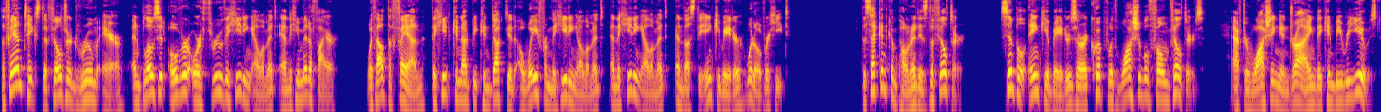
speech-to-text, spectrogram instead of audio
The fan takes the filtered room air and blows it over or through the heating element and the humidifier. Without the fan, the heat cannot be conducted away from the heating element, and the heating element, and thus the incubator, would overheat. The second component is the filter. Simple incubators are equipped with washable foam filters. After washing and drying, they can be reused.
